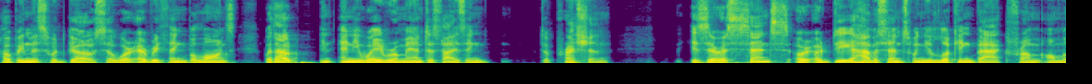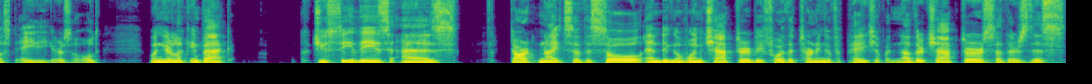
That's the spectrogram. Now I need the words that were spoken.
hoping this would go. So where everything belongs, without in any way romanticizing depression. Is there a sense, or, or do you have a sense when you're looking back from almost 80 years old, when you're looking back, could you see these as dark nights of the soul, ending of one chapter before the turning of a page of another chapter? So there's this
